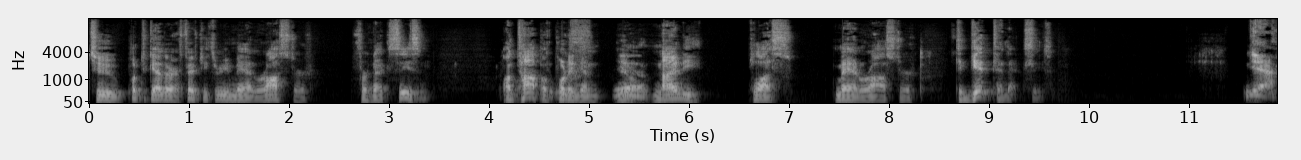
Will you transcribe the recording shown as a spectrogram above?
to put together a 53 man roster for next season. On top of putting in, you yeah. know, 90 plus man roster to get to next season. Yeah.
